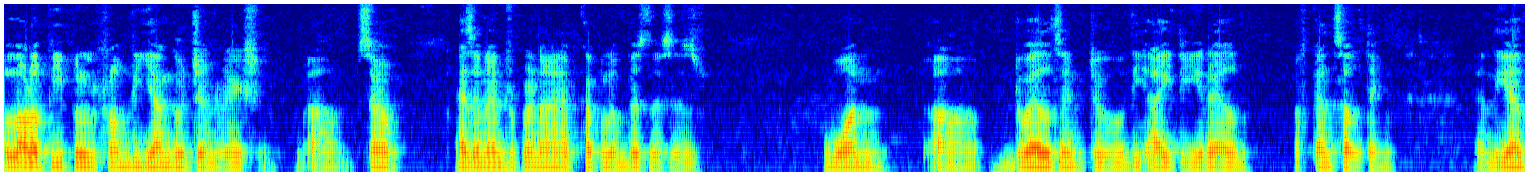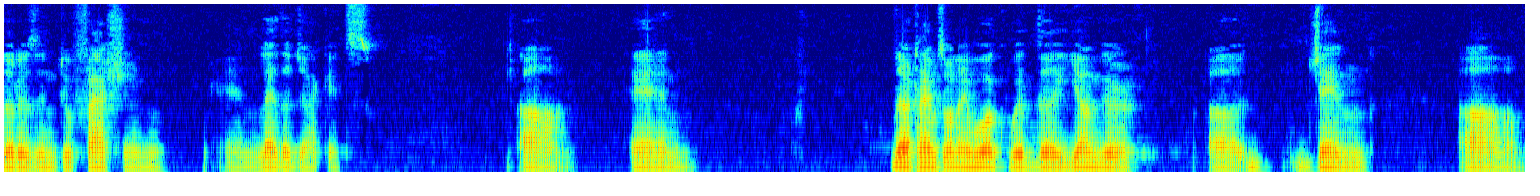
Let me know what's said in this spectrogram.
a lot of people from the younger generation. Um, so, as an entrepreneur, I have a couple of businesses. One uh, dwells into the IT realm of consulting, and the other is into fashion and leather jackets. Uh, and there are times when I work with the younger uh, gen um,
